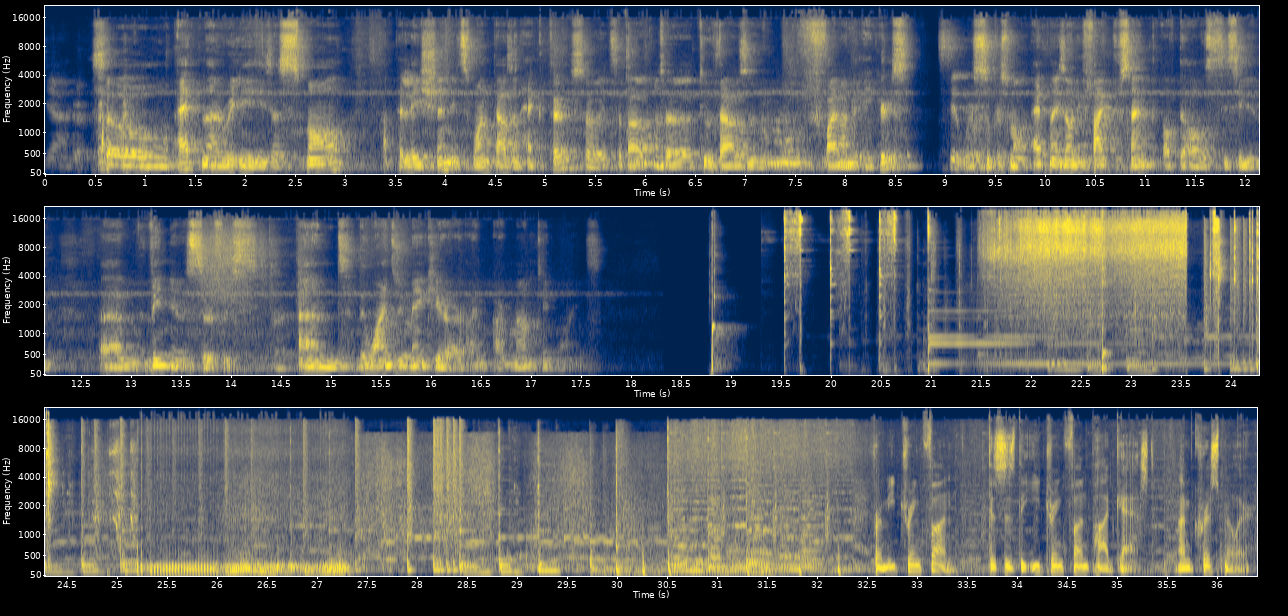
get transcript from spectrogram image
Yeah. So Etna really is a small appellation. It's 1,000 hectares, so it's about uh, 2,500 acres. Still, we're super small. Etna is only 5% of the whole Sicilian um, vineyard surface. And the wines we make here are, are mountain wines. Drink Fun, this is the Eat Drink Fun podcast. I'm Chris Miller.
